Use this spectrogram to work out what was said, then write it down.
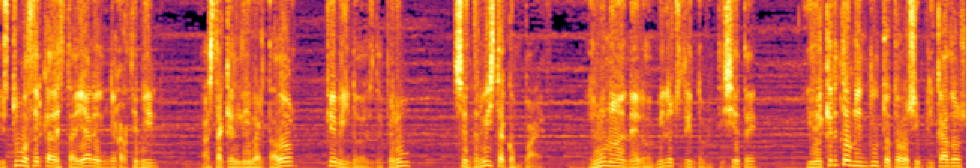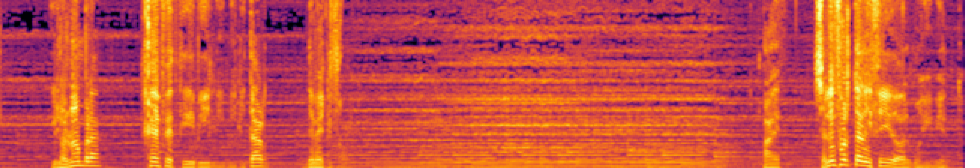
y estuvo cerca de estallar en guerra civil hasta que el Libertador, que vino desde Perú, se entrevista con Páez el 1 de enero de 1827 y decreta un indulto a todos los implicados y lo nombra jefe civil y militar de Venezuela. Páez salió fortalecido del movimiento,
